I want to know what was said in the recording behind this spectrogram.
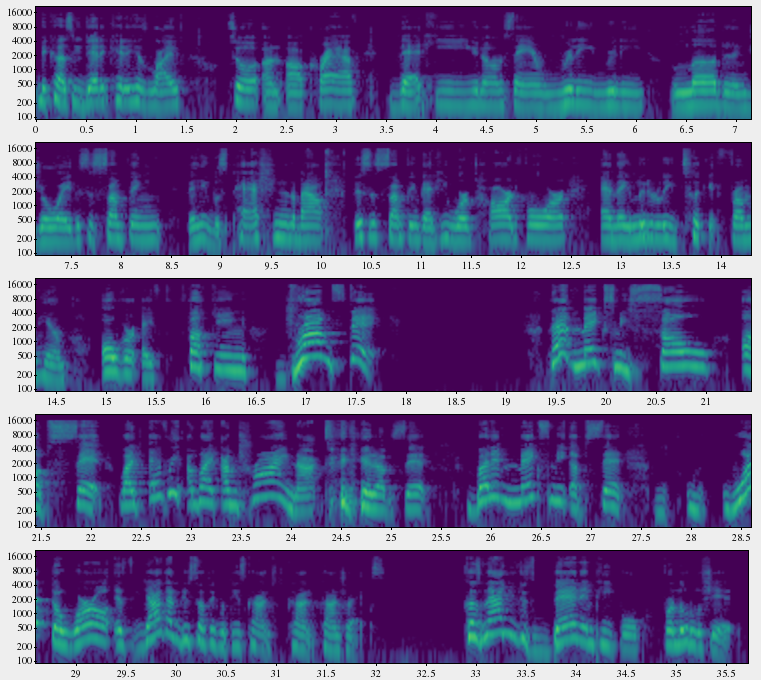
because he dedicated his life to an, a craft that he, you know I'm saying, really, really loved and enjoyed. This is something that he was passionate about. This is something that he worked hard for. And they literally took it from him over a fucking drumstick. That makes me so upset. Like every, I'm like, I'm trying not to get upset, but it makes me upset. What the world is, y'all got to do something with these con con contracts. Because now you're just banning people for little shit.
